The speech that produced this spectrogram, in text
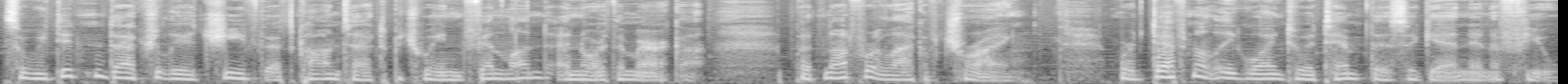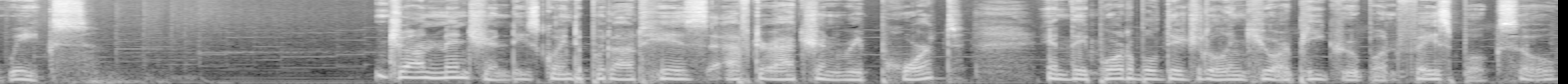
So we didn't actually achieve that contact between Finland and North America, but not for a lack of trying. We're definitely going to attempt this again in a few weeks. John mentioned he's going to put out his after action report in the Portable Digital and QRP group on Facebook, so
